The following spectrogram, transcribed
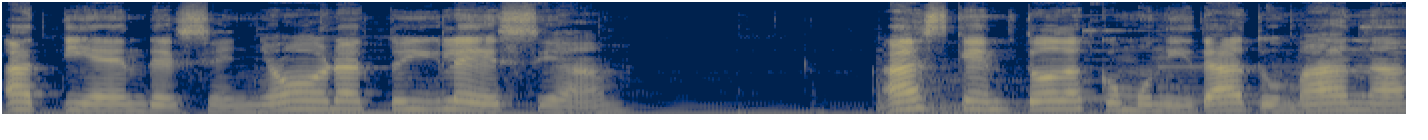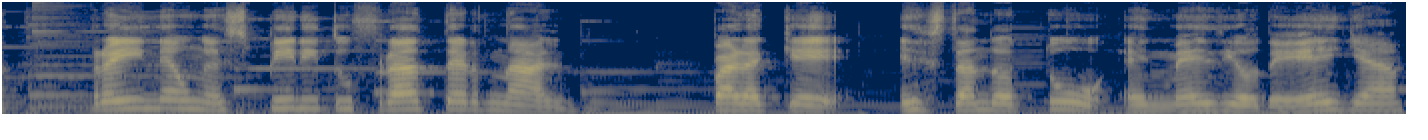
Atiende, Señor, a tu iglesia. Haz que en toda comunidad humana reine un espíritu fraternal, para que, estando tú en medio de ella,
